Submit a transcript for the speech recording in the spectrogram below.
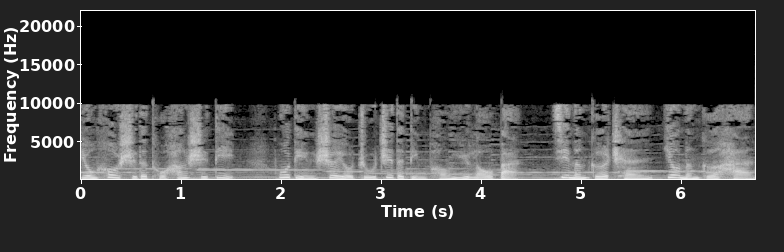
用厚实的土夯实地，屋顶设有竹制的顶棚与楼板，既能隔尘又能隔寒。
